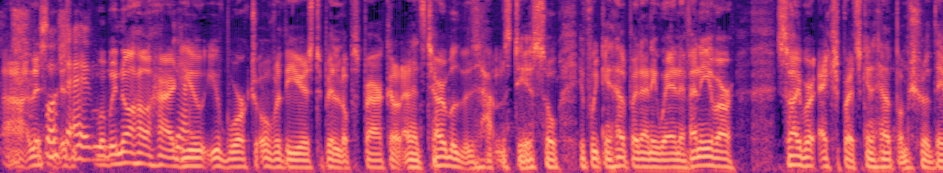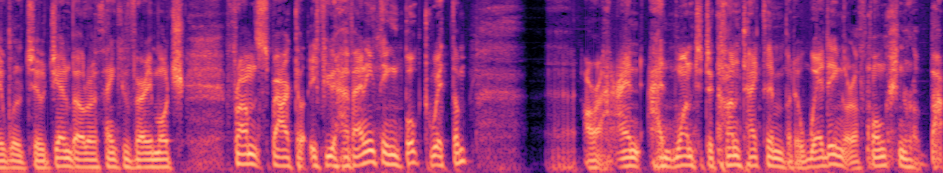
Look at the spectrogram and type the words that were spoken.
Ah, listen, But, listen, um, well, we know how hard yeah. you, you've worked over the years to build up Sparkle, and it's terrible that this happens to you. So, if we can help in any way, and if any of our cyber experts can help, I'm sure they will too. Jen Bowler, thank you very much from Sparkle. If you have anything booked with them, uh, or and had wanted to contact them about a wedding or a function or a bar,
